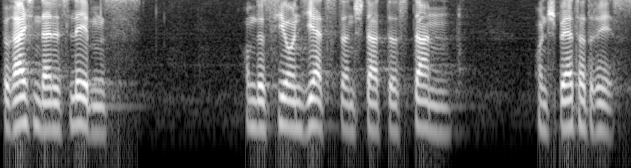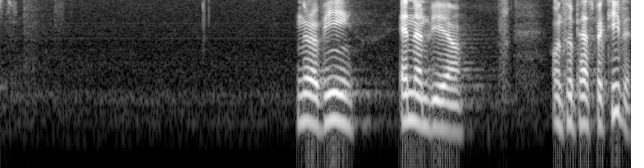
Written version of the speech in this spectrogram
Bereichen deines Lebens um das Hier und Jetzt anstatt das Dann und später drehst. Nur wie ändern wir unsere Perspektive?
